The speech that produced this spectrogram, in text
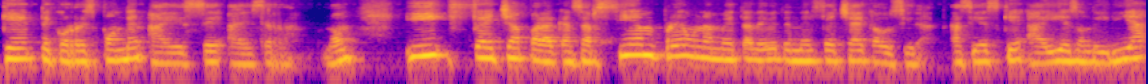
que te corresponden a ese, a ese rango. ¿no? Y fecha para alcanzar siempre una meta debe tener fecha de caducidad. Así es que ahí es donde iría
